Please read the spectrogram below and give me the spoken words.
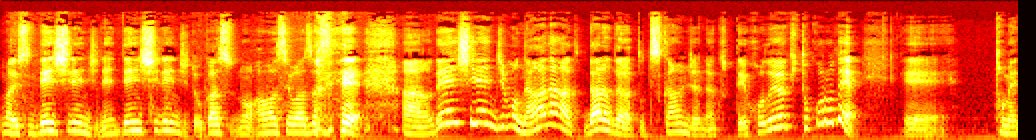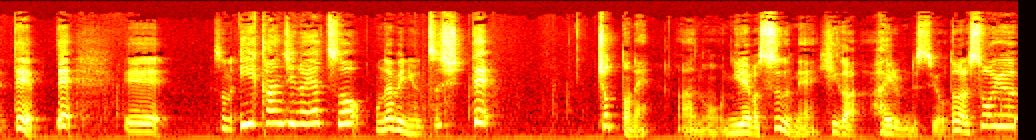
まあ、要するに電子レンジね、電子レンジとガスの合わせ技で、あの、電子レンジも長々とダラダラと使うんじゃなくて、程よきところで、えー、止めて、で、えー、そのいい感じのやつをお鍋に移して、ちょっとね、あの、煮ればすぐね、火が入るんですよ。だからそういう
